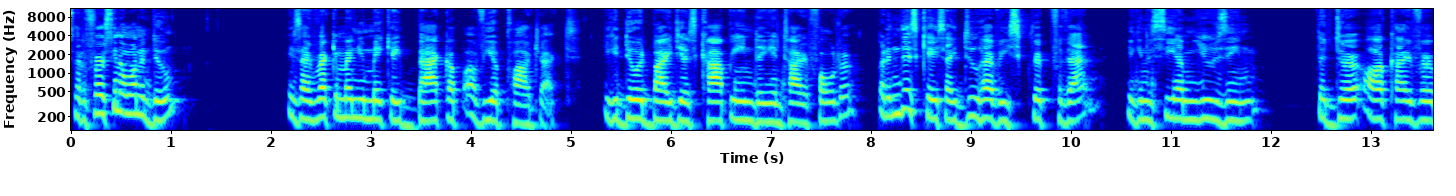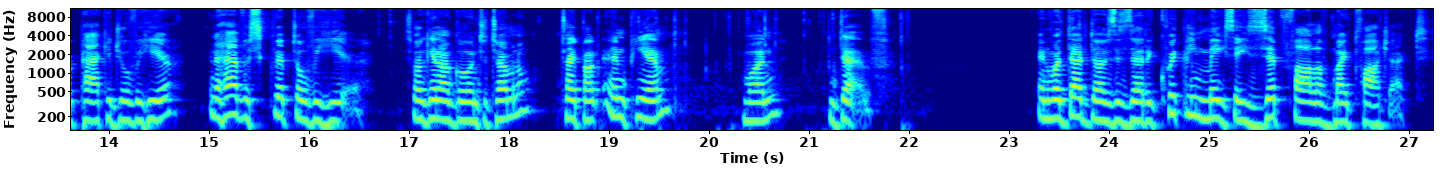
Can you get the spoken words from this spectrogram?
So the first thing I want to do is I recommend you make a backup of your project. You can do it by just copying the entire folder. But in this case, I do have a script for that. You're going to see I'm using the dir archiver package over here and I have a script over here. So again, I'll go into terminal, type out npm run dev. And what that does is that it quickly makes a zip file of my project.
